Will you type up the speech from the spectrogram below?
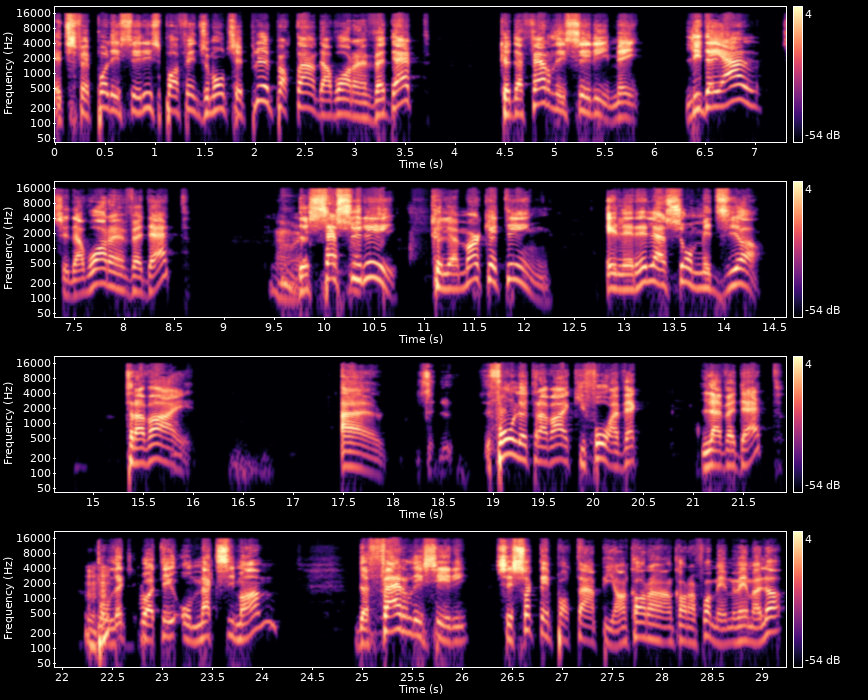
et tu ne fais pas les séries, c'est pas la fin du monde. C'est plus important d'avoir un vedette que de faire les séries. Mais l'idéal, c'est d'avoir un vedette, ah de s'assurer que le marketing et les relations médias travaillent, font le travail qu'il faut avec la vedette pour mhm. l'exploiter au maximum, de faire les séries. C'est ça qui est important. Puis encore, encore une fois, mais même là,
